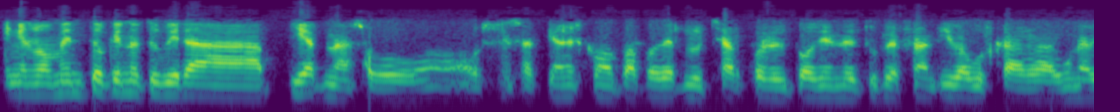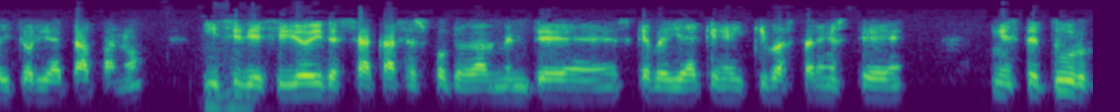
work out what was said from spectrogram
en el momento que no tuviera piernas o, sensaciones como para poder luchar por el podio del Tour de Francia iba a buscar alguna victoria etapa, ¿no? Y si decidió irse a casa es porque realmente es que veía que, iba a estar en este en este Tour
